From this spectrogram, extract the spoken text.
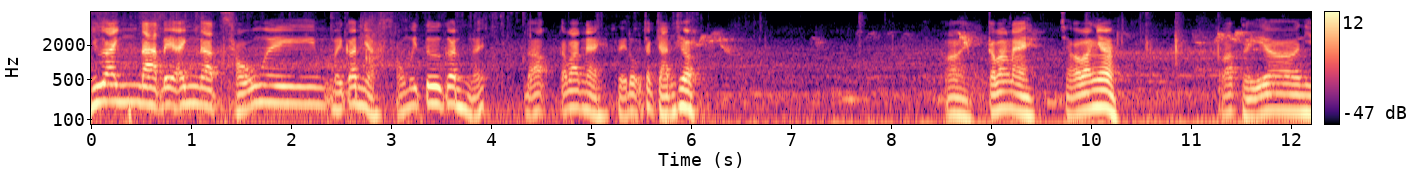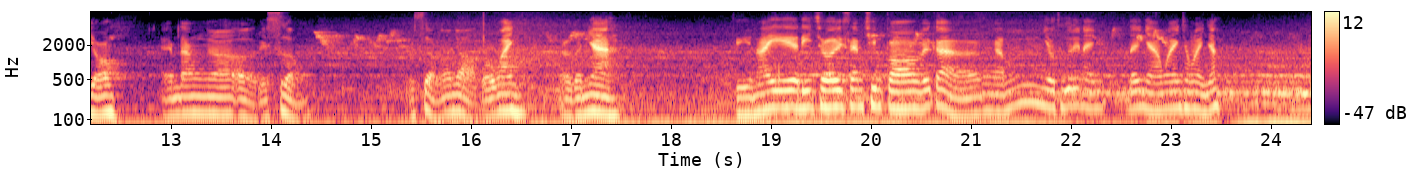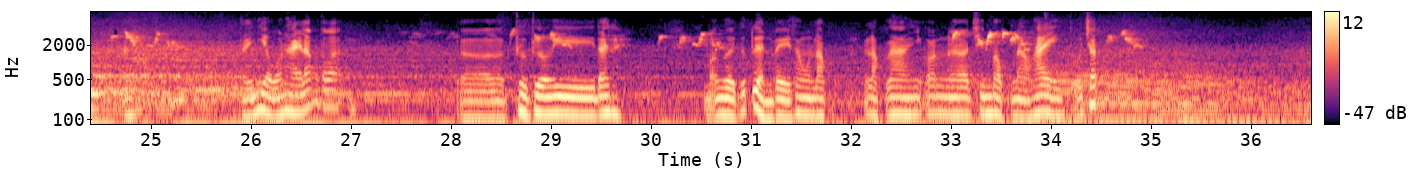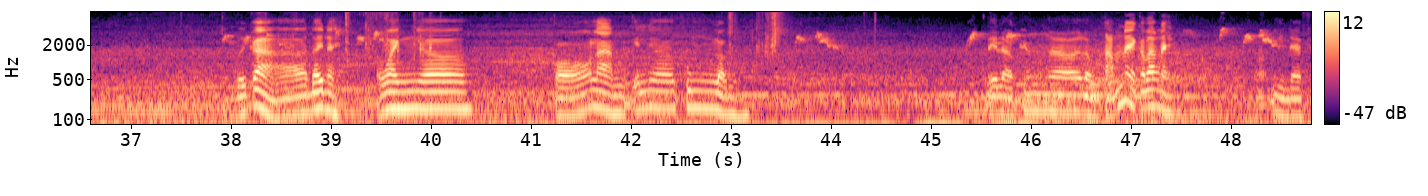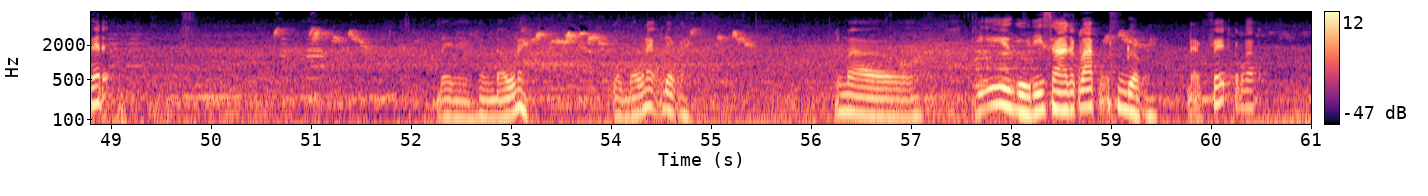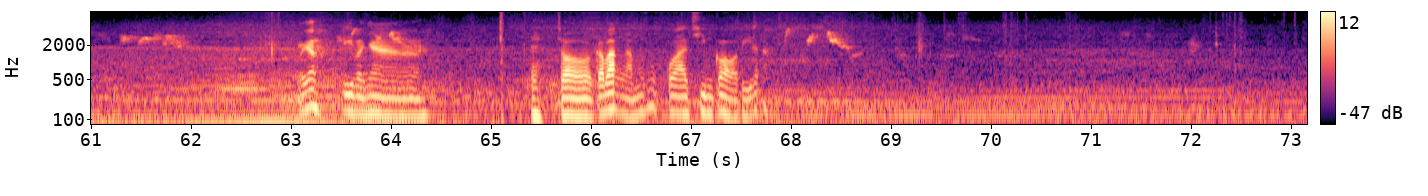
như anh đạt đây anh đạt 60 mấy cân nhỉ? 64 cân. Đấy đó các bác này thấy độ chắc chắn chưa? Rồi các bác này chào các bác nhá. Các bác thấy uh, nhiều không? Em đang uh, ở cái xưởng cái xưởng nhỏ nhỏ của ông anh ở gần nhà. Thì nay đi chơi xem chim cò với cả ngắm nhiều thứ đây này đây nhà ông anh trong này nhá. Thấy nhiều con hay lắm các bạn ờ, thường thường thì đây này mọi người cứ tuyển về xong lọc lọc ra những con ờ, chim bọc nào hay tố chất. Với cả ờ, đây này ông anh uh, có làm cái khung lồng. Đây là khung uh, lồng tắm này các bác này. Đó, nhìn đẹp phết đấy. Đây này lồng đấu này. Lồng đấu này cũng được này. Nhưng mà nghĩ gửi đi xa cho các bác cũng không được này đẹp phết các bác Đấy nhá, đi vào nhà. Đây, cho các bác ngắm qua chim cò tí đã.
